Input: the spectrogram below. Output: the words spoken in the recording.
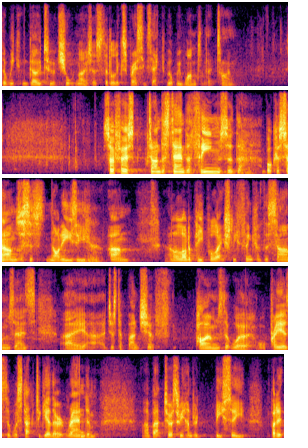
that we can go to at short notice that'll express exactly what we want at that time. So, first, to understand the themes of the book of Psalms, this is not easy. Um, and a lot of people actually think of the Psalms as a, uh, just a bunch of poems that were, or prayers that were stuck together at random about two or three hundred BC. But it,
